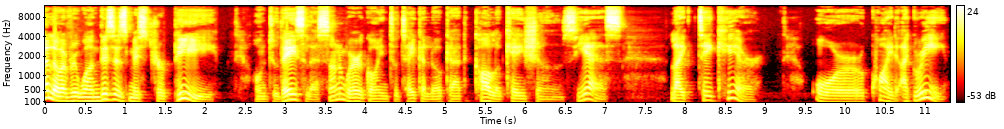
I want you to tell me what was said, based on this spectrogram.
Hello everyone, this is Mr. P. On today's lesson, we're going to take a look at collocations. Yes, like take care, or quite agree,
